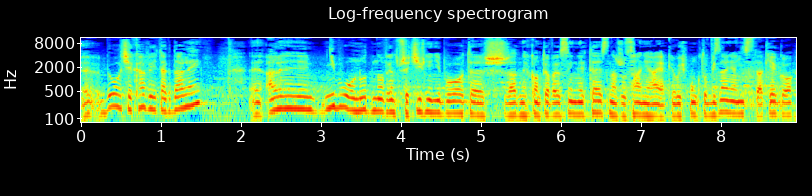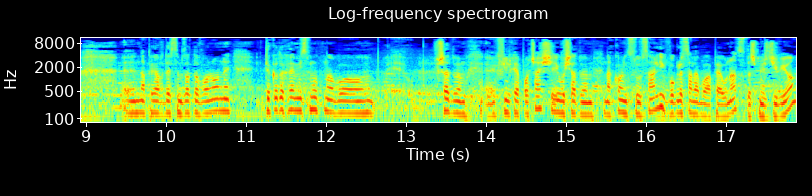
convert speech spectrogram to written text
e, było ciekawie i tak dalej, e, ale nie było nudno, wręcz przeciwnie, nie było też żadnych kontrowersyjnych test, narzucania jakiegoś punktu widzenia, nic takiego. E, naprawdę jestem zadowolony, tylko trochę mi smutno, bo wszedłem chwilkę po czasie i usiadłem na końcu sali, w ogóle sala była pełna, co też mnie zdziwiło.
